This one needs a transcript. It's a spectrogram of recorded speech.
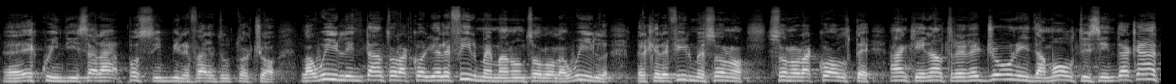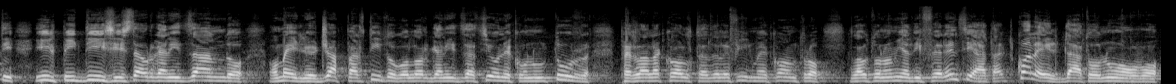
eh, e quindi sarà possibile fare tutto ciò. La Will intanto raccoglie le firme ma non solo la Will, perché le firme sono, sono raccolte anche in altre regioni da molti sindacati, il PD si sta organizzando, o meglio è già partito con l'organizzazione con un tour per la raccolta delle firme contro l'autonomia differenziata. Qual è il dato nuovo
